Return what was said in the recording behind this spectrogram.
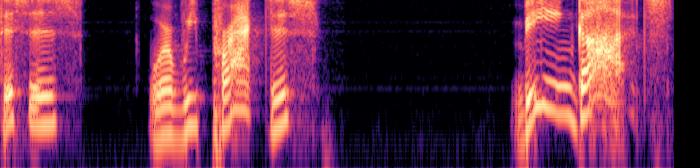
This is where we practice being gods.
